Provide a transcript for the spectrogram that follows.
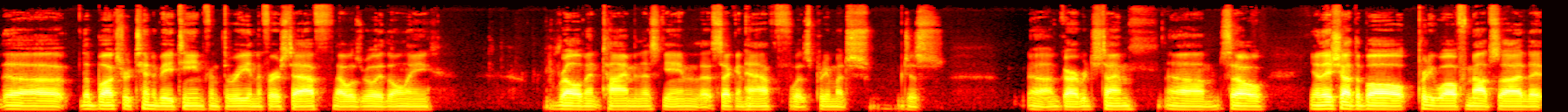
the the Bucks were ten of eighteen from three in the first half. That was really the only relevant time in this game. The second half was pretty much just uh, garbage time. Um, so you know they shot the ball pretty well from outside. They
